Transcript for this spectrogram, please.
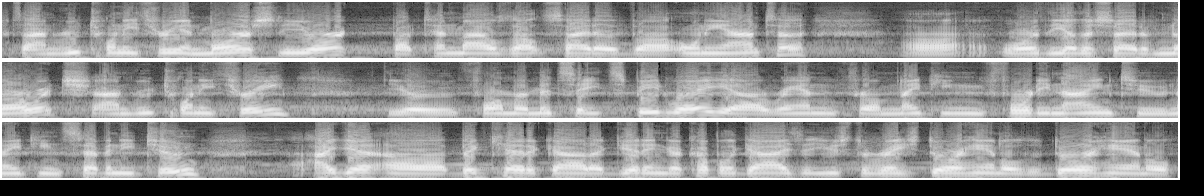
It's on Route 23 in Morris, New York, about 10 miles outside of uh, Oneonta, uh, or the other side of Norwich on Route 23. The uh, former Mid-State Speedway uh, ran from 1949 to 1972. I get a big kick out of getting a couple of guys that used to race door handle to door handle,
